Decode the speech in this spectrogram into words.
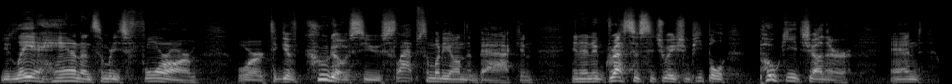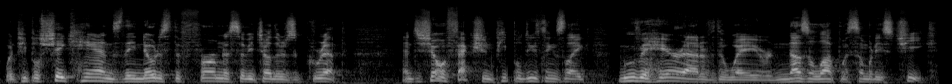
you lay a hand on somebody's forearm, or to give kudos, you slap somebody on the back. And in an aggressive situation, people poke each other and when people shake hands, they notice the firmness of each other's grip. And to show affection, people do things like move a hair out of the way or nuzzle up with somebody's cheek.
